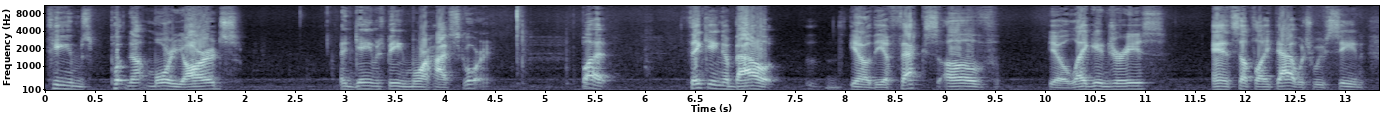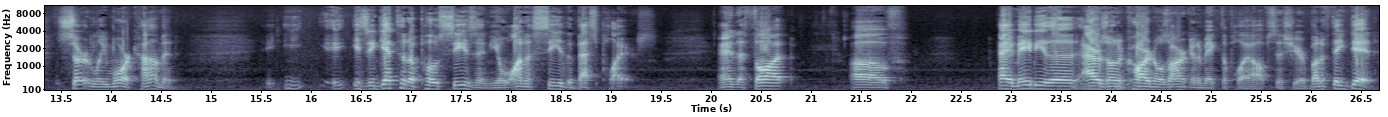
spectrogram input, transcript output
teams putting up more yards and games being more high scoring. But thinking about you know the effects of you know leg injuries and stuff like that, which we've seen certainly more common. As you get to the postseason, you want to see the best players, and the thought of, hey, maybe the Arizona Cardinals aren't going to make the playoffs this year, but if they did,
